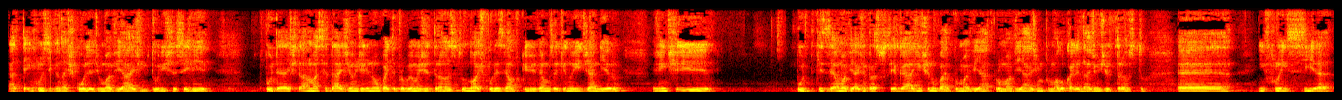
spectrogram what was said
até inclusive na escolha de uma viagem turista, se ele puder estar numa cidade onde ele não vai ter problemas de trânsito. Nós, por exemplo, que vivemos aqui no Rio de Janeiro, a gente quiser uma viagem para sossegar, a gente não vai para uma, via uma viagem para uma localidade onde o trânsito é, influencia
